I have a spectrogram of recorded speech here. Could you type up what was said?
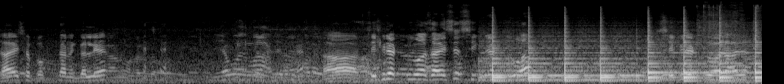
જાય છે ભક્તાને ગલે. હા, સિગરેટ પીવા જાય છે, સિગરેટ પીવા. સિગરેટ પીવા જાય છે.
